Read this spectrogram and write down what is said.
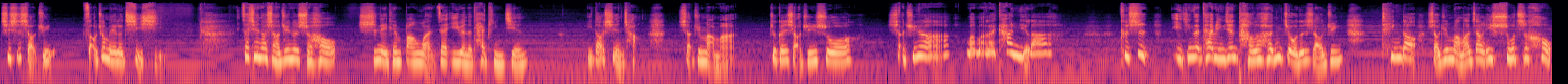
其实小军早就没了气息。在见到小军的时候，是那天傍晚在医院的太平间。一到现场，小军妈妈就跟小军说。小军啊，妈妈来看你啦！可是已经在太平间躺了很久的小军，听到小军妈妈这样一说之后，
